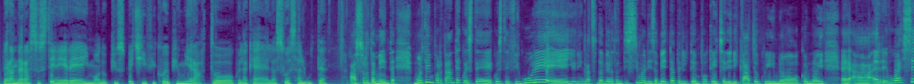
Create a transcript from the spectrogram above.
per andare a sostenere in modo più specifico e più mirato quella che è la sua salute. Assolutamente, molto importante queste, queste figure e io ringrazio davvero tantissimo Elisabetta per il tempo che ci ha dedicato qui no, con noi eh, a RVS.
